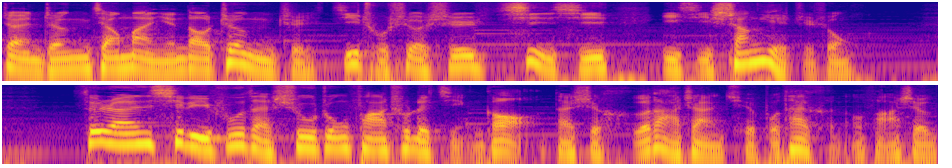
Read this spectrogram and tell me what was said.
战争将蔓延到政治、基础设施、信息以及商业之中。虽然希里夫在书中发出了警告，但是核大战却不太可能发生，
